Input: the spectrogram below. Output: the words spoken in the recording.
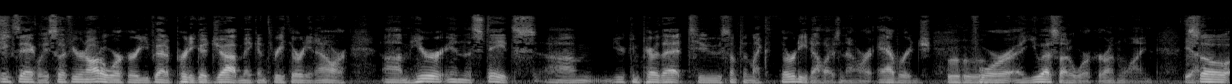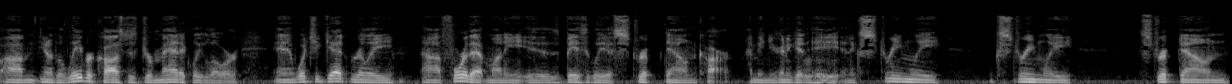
Exactly. So if you're an auto worker, you've got a pretty good job making three thirty an hour. Um, here in the states, um, you compare that to something like thirty dollars an hour average for a U.S. auto worker on the line. Yeah. So um, you know the labor cost is dramatically lower, and what you get really uh, for that money is basically a stripped down car. I mean, you're going to get a an extremely, extremely stripped down,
